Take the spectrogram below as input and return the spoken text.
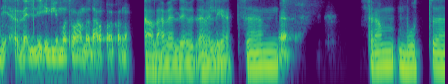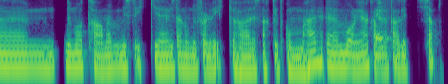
De er veldig hyggelige mot hverandre der oppe akkurat nå. Ja, det er veldig, det er veldig greit. Um, ja. Fram mot um, Du må ta med hvis, ikke, hvis, det er noen du føler vi ikke har snakket om her. Uh, Vålinga kan vi ta litt kjapt.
